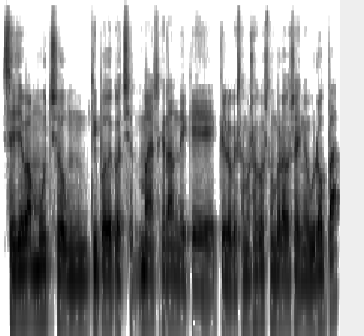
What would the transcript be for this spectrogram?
se lleva mucho un tipo de coche más grande que, que lo que estamos acostumbrados en Europa.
